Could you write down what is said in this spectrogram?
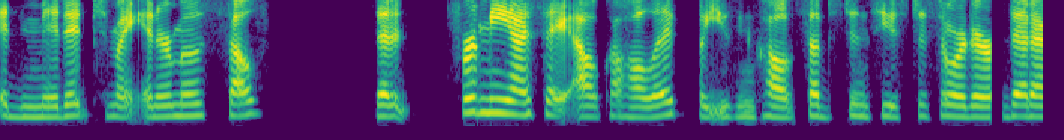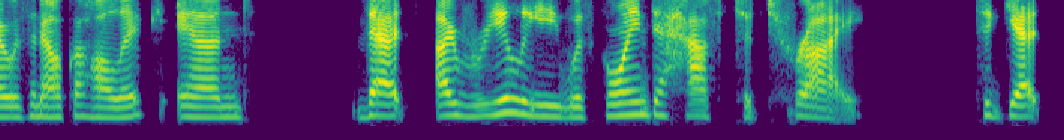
admitted to my innermost self that for me, I say alcoholic, but you can call it substance use disorder, that I was an alcoholic and that I really was going to have to try to get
